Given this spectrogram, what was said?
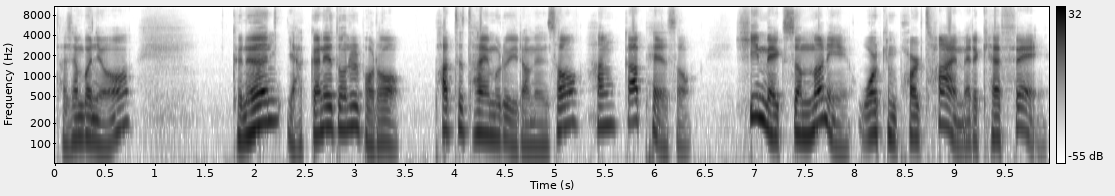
다시 한번요. 그는 약간의 돈을 벌어 파트타임으로 일하면서 한 카페에서 He makes some money working part-time at a cafe.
